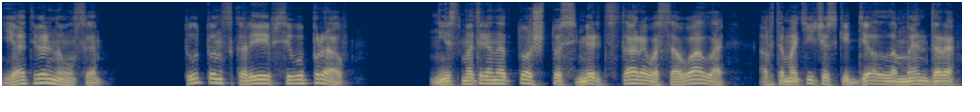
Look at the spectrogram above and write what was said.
Я отвернулся. Тут он, скорее всего, прав. Несмотря на то, что смерть старого Савала автоматически делала Мендера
